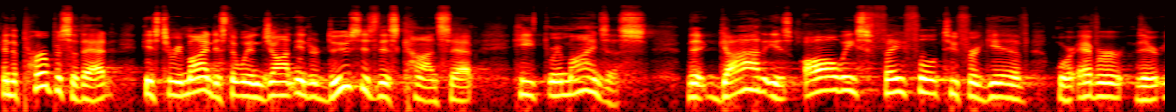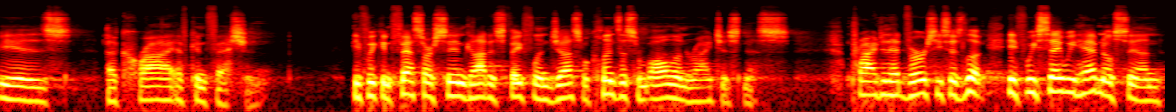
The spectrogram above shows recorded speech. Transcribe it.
And the purpose of that is to remind us that when John introduces this concept, he reminds us that God is always faithful to forgive wherever there is a cry of confession. If we confess our sin, God is faithful and just, will cleanse us from all unrighteousness. Prior to that verse, he says, Look, if we say we have no sin,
